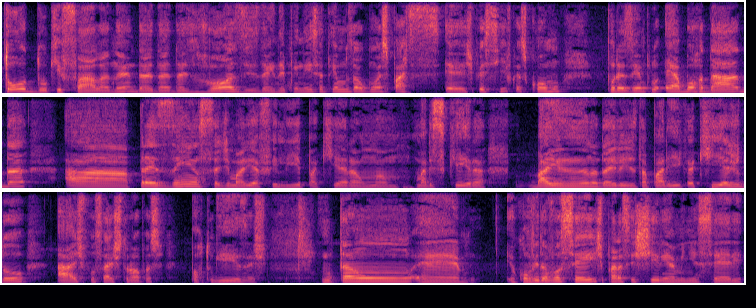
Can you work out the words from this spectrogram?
todo que fala né, da, da, das vozes da independência, temos algumas partes é, específicas, como, por exemplo, é abordada a presença de Maria Filipa, que era uma marisqueira baiana da ilha de Taparica, que ajudou a expulsar as tropas portuguesas. Então, é, eu convido a vocês para assistirem a minissérie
